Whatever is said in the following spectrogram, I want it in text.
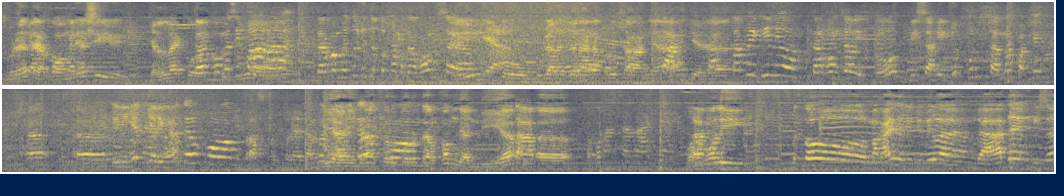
Sebenarnya Telkomnya sih jelek kok. Telkomnya sih parah. Telkom itu ditutup sama Telkomsel. Itu gara-gara anak perusahaannya aja. ta- tapi gini om, Telkomsel itu bisa hidup pun karena pakai eh, eh, ininya jaringan Telkom. infrastrukturnya Telkom. infrastruktur Telkom dan dia ya. monopoli. Betul, makanya tadi dibilang nggak ada yang bisa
